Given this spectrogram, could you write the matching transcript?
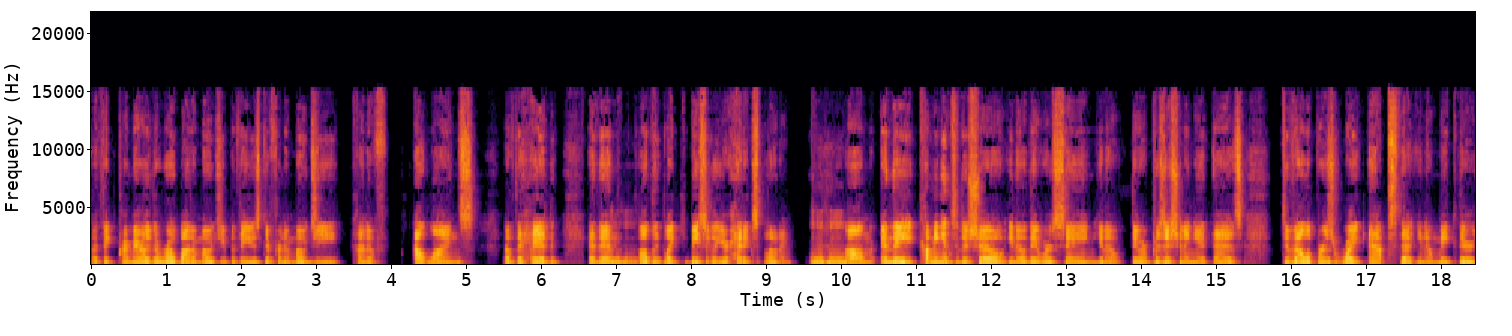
I think primarily the robot emoji, but they used different emoji kind of outlines of the head, and then mm-hmm. all the like basically your head exploding. Mm-hmm. Um, and they coming into the show, you know, they were saying, you know, they were positioning it as developers write apps that you know make their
